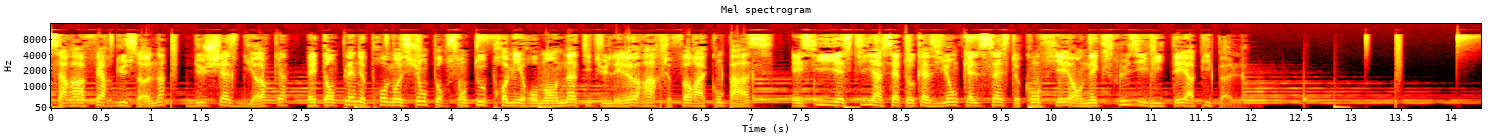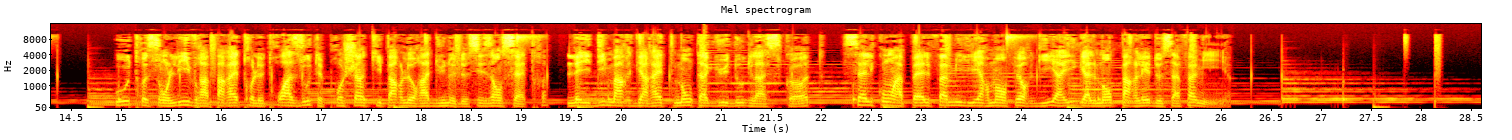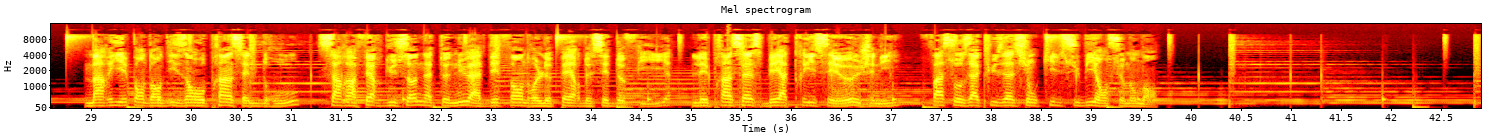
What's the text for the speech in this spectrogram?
Sarah Ferguson, duchesse d'York, est en pleine promotion pour son tout premier roman intitulé Her Heart for a Compass, et si est à cette occasion qu'elle s'est confiée en exclusivité à People. Outre son livre à paraître le 3 août prochain qui parlera d'une de ses ancêtres, Lady Margaret Montagu Douglas Scott, celle qu'on appelle familièrement Fergie a également parlé de sa famille. Mariée pendant dix ans au prince Andrew, Sarah Ferguson a tenu à défendre le père de ses deux filles, les princesses Béatrice et Eugénie, face aux accusations qu'il subit en ce moment.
